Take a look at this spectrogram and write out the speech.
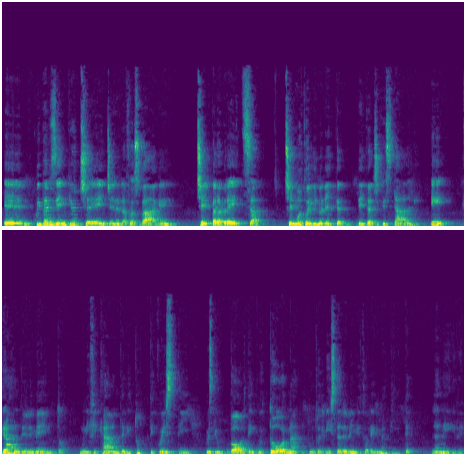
Eh, qui per esempio c'è in genere la Volkswagen, c'è il parabrezza, c'è il motorino dei, dei tergicristalli e grande elemento unificante di tutti questi queste volte in cui torna il punto di vista del venditore di matite, la neve.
